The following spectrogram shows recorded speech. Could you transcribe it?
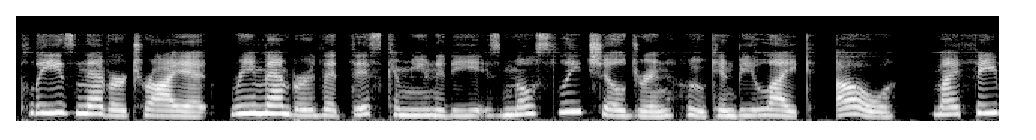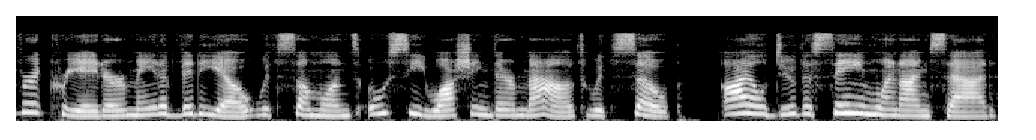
Please never try it. Remember that this community is mostly children who can be like, oh, my favorite creator made a video with someone's OC washing their mouth with soap. I'll do the same when I'm sad.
